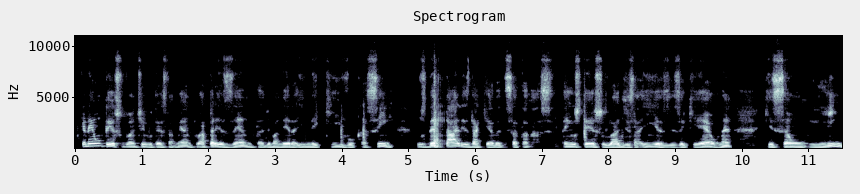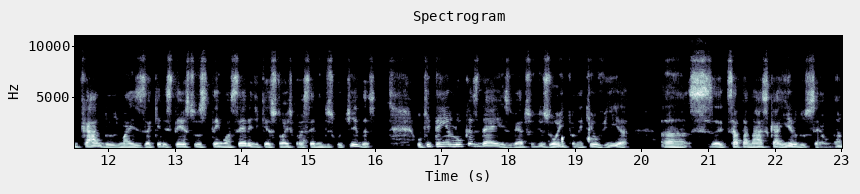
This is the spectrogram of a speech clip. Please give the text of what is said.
Porque nenhum texto do Antigo Testamento apresenta de maneira inequívoca assim os detalhes da queda de Satanás. Tem os textos lá de Isaías, de Ezequiel, né, que são linkados, mas aqueles textos têm uma série de questões para serem discutidas. O que tem é Lucas 10, verso 18, né, que eu via Satanás cair do céu, né?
